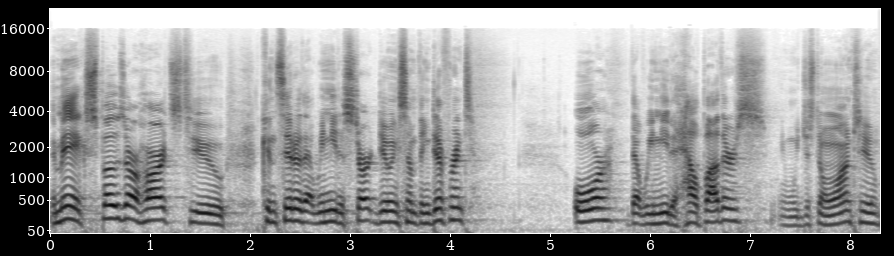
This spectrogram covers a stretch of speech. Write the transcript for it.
It may expose our hearts to consider that we need to start doing something different or that we need to help others and we just don't want to.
